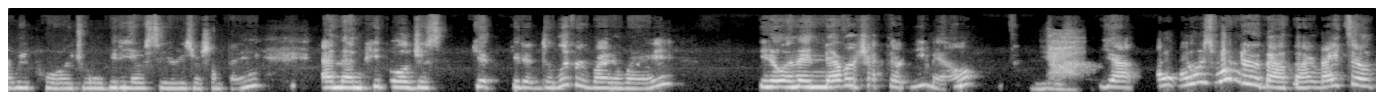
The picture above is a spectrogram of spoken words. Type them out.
a report or a video series or something, and then people just get get it delivered right away, you know, and they never check their email. Yeah. Yeah I, I, always wonder about that right? So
